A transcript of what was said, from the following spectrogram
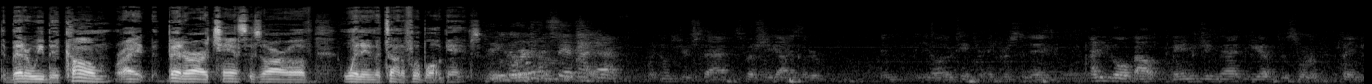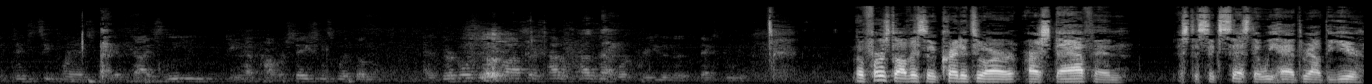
the better we become, right, the better our chances are of winning a ton of football games. What does it say about your, when it comes to your staff, especially guys that are, you know, other teams are interested in? How do you go about managing that? Do you have to sort of plan contingency plans if guys leave? Do you have conversations with them as they're going through the process? How does, how does that work for you in the next few weeks? Well, first off, it's a credit to our, our staff and it's the success that we had throughout the year.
